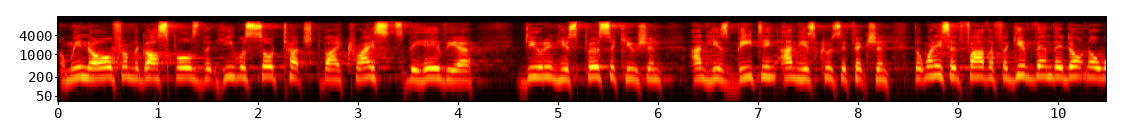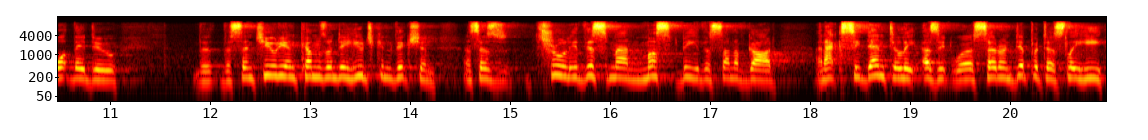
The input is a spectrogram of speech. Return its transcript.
And we know from the Gospels that he was so touched by Christ's behavior during his persecution and his beating and his crucifixion that when he said, Father, forgive them, they don't know what they do, the, the centurion comes under huge conviction and says, Truly, this man must be the Son of God. And accidentally, as it were, serendipitously, he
